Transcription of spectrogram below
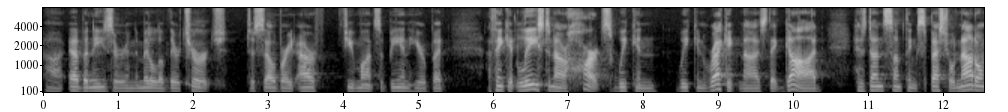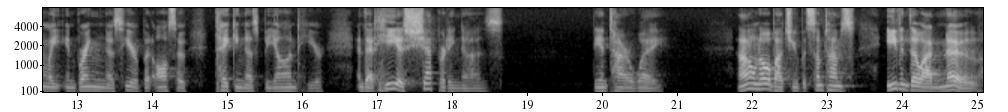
uh, Ebenezer in the middle of their church to celebrate our few months of being here, but I think at least in our hearts we can, we can recognize that God has done something special, not only in bringing us here, but also taking us beyond here, and that He is shepherding us the entire way. And I don't know about you, but sometimes, even though I know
